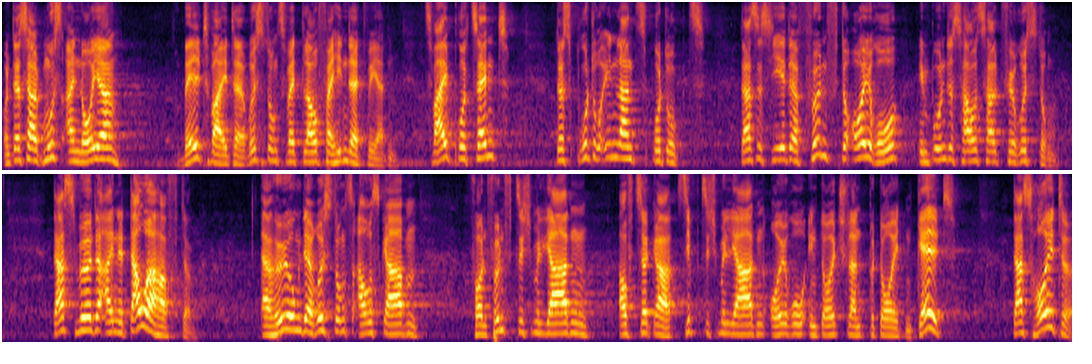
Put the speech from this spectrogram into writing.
Und deshalb muss ein neuer weltweiter Rüstungswettlauf verhindert werden. 2 Prozent des Bruttoinlandsprodukts, das ist jeder fünfte Euro im Bundeshaushalt für Rüstung. Das würde eine dauerhafte Erhöhung der Rüstungsausgaben von 50 Milliarden auf ca. 70 Milliarden Euro in Deutschland bedeuten. Geld, das heute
